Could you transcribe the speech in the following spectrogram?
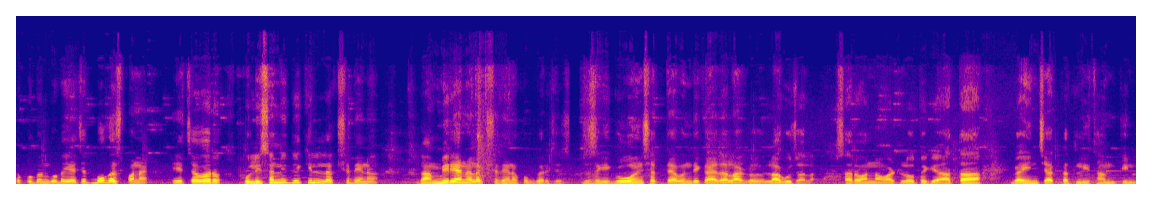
तर कुठून कुठं याच्यात बोगसपण आहे. याच्यावर पोलिसांनी देखील लक्ष देणं गांभीर्यानं लक्ष देणं खूप गरजेचं जसं की गोवंश हत्याबंदी कायदा लाग लागू झाला. सर्वांना वाटलं होतं की आता गायींच्या कतली थांबतील.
